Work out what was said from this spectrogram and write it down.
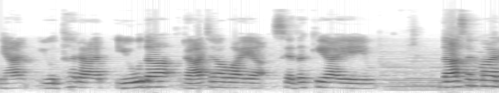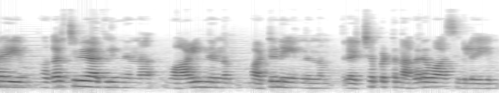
ഞാൻ യുദ്ധരാ യൂത രാജാവായ സെതക്കിയായെയും ദാസന്മാരെയും പകർച്ചവ്യാധിയിൽ നിന്ന് വാളിൽ നിന്നും പട്ടിണിയിൽ നിന്നും രക്ഷപ്പെട്ട നഗരവാസികളെയും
